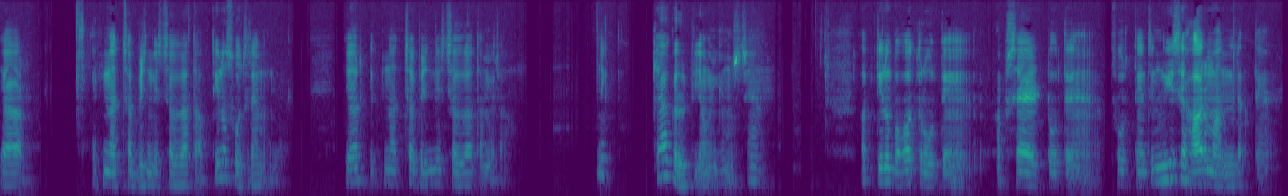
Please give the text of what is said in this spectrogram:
यार, इतना अच्छा बिज़नेस चल रहा था। अब तीनों सोच रहे हैं मन में। यार, इतना अच्छा बिज़नेस चल रहा था मेरा। नहीं, क्या गलतियाँ हुई हैं मुझसे? अब तीनों बहुत रोते हैं। अपसेट होते हैं, सोचते हैं, ज़िंदगी से हार मानने लगते हैं।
